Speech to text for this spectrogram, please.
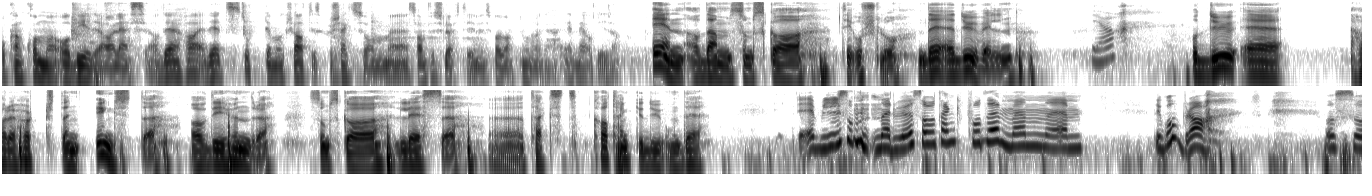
og kan komme og bidra og lese. Og det, har, det er et stort demokratisk prosjekt som eh, Samfunnsløftet i Sparebank Nord-Norge er med å bidra på. En av dem som skal til Oslo, det er du, Villen. Ja. Og du er, har jeg hørt, den yngste av de hundre som skal lese eh, tekst. Hva tenker du om det? Jeg blir litt sånn nervøs av å tenke på det, men eh, det går bra. Og så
